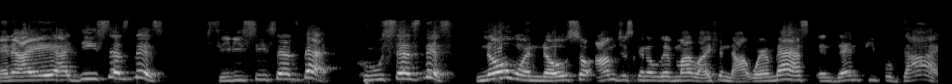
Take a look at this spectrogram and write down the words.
NIAID says this, CDC says that. Who says this? No one knows, so I'm just gonna live my life and not wear a mask, and then people die.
